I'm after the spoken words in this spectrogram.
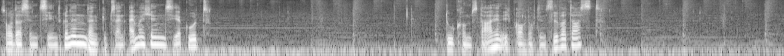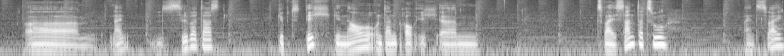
So, da sind 10 drinnen. Dann gibt es ein Eimerchen. Sehr gut. Du kommst dahin. Ich brauche noch den Silver Dust. Ähm, nein, Silver Dust. gibt dich, genau. Und dann brauche ich ähm, zwei Sand dazu. Eins, zwei.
